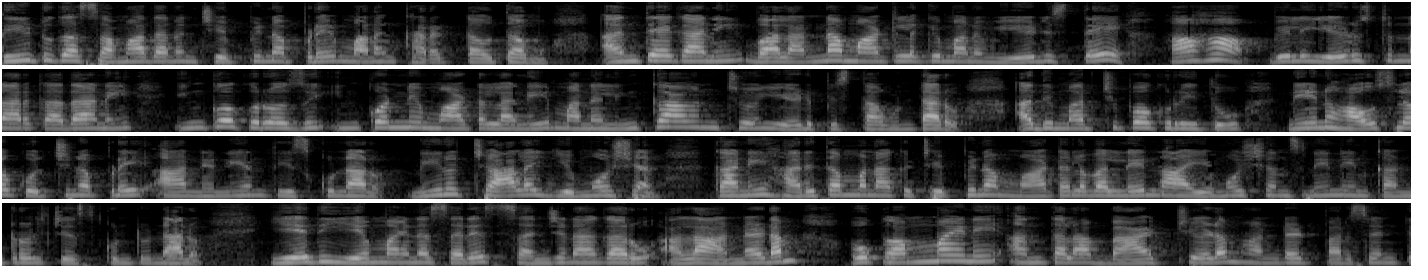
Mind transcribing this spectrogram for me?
ధీటుగా సమాధానం చెప్పినప్పుడే మనం కరెక్ట్ అవుతాము. అంతేగాని వాళ్ళన్న మాటలకి మనం ఏడిస్తే ఆహా వీళ్ళు ఏడుస్తున్నారు కదా అని ఇంకొక రోజు ఇంకొన్ని మాటలని మనల్ని ఇంకా కొంచెం ఏడిపిస్తూ ఉంటారు. అది మర్చిపోకు ప్రీతు నేను హౌస్లోకి వచ్చినప్పుడే ఆ నిర్ణయం తీసుకున్నాను. నేను చాలా ఎమోషన్ కానీ హరితమ్మ నాకు చెప్పిన మాటల వల్లే నా ఎమోషన్స్ని నేను కంట్రోల్ చేసుకుంటున్నాను. ఏది ఏమైనా సరే సంజన గారు అలా అనడం ఒక అమ్మాయిని అంతలా బ్యాట్ చేయడం హండ్రెడ్ పర్సెంట్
